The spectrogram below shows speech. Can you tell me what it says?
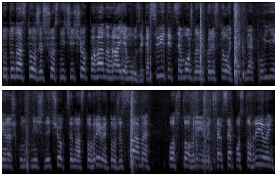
Тут у нас теж щось нічничок погано грає музика. Світиться, можна використовувати як м'яку іграшку, нічничок. Ціна 100 гривень, то же саме по 100 гривень. Це все по 100 гривень.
